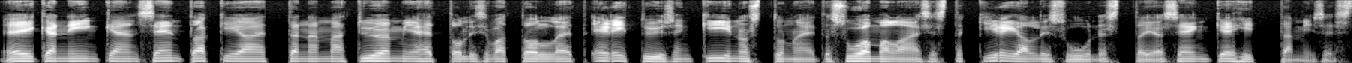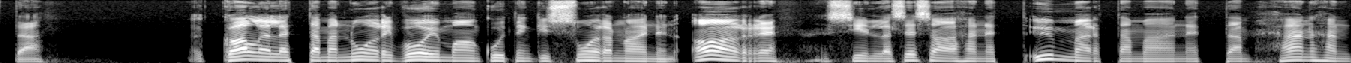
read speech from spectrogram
eikä niinkään sen takia, että nämä työmiehet olisivat olleet erityisen kiinnostuneita suomalaisesta kirjallisuudesta ja sen kehittämisestä. Kallelle tämä nuori voima on kuitenkin suoranainen aarre, sillä se saa hänet ymmärtämään, että hän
